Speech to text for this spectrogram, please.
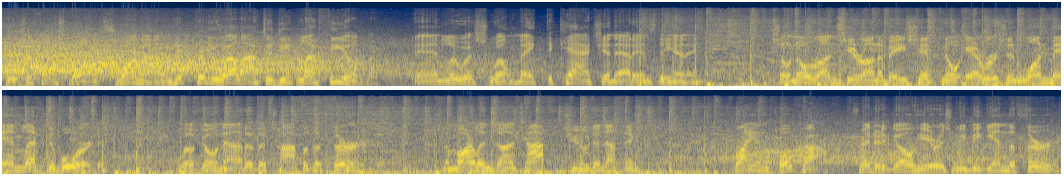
Here's a fastball that swung on and hit pretty well out to deep left field. And Lewis will make the catch, and that ends the inning. So no runs here on a base hit, no errors, and one man left aboard. We'll go now to the top of the third. The Marlins on top, two to nothing. Brian Bocock ready to go here as we begin the third.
